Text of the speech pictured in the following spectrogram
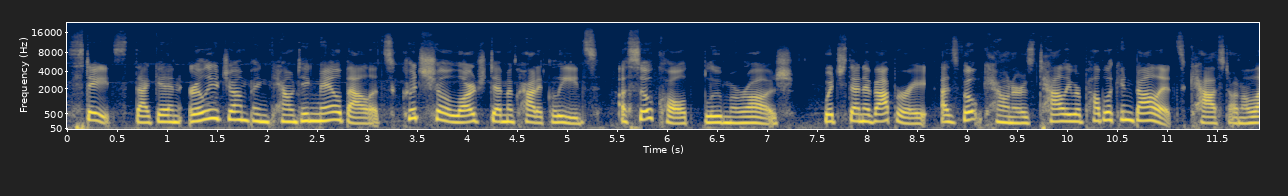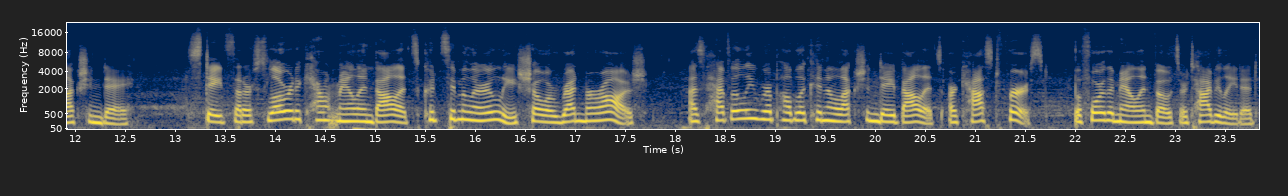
states that get an early jump in counting mail ballots could show large Democratic leads, a so called blue mirage, which then evaporate as vote counters tally Republican ballots cast on Election Day. States that are slower to count mail in ballots could similarly show a red mirage, as heavily Republican Election Day ballots are cast first before the mail in votes are tabulated.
